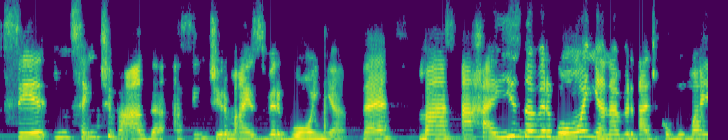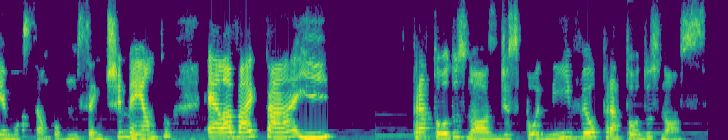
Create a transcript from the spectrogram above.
ser incentivada a sentir mais vergonha, né? Mas a raiz da vergonha, na verdade, como uma emoção, como um sentimento, ela vai estar tá aí para todos nós, disponível para todos nós,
